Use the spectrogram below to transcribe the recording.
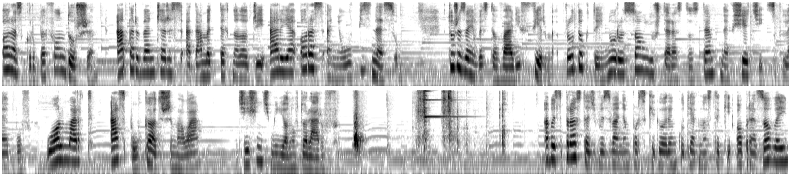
oraz grupę funduszy Upper Ventures, Adamet Technology Aria oraz Aniołów Biznesu, którzy zainwestowali w firmę. Produkty Inuru są już teraz dostępne w sieci sklepów Walmart, a spółka otrzymała 10 milionów dolarów. Aby sprostać wyzwaniom polskiego rynku diagnostyki obrazowej,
